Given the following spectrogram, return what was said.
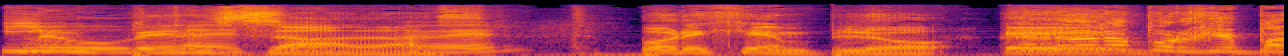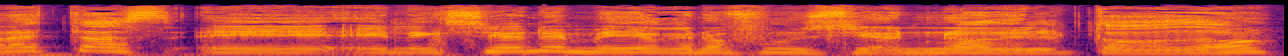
Me gusta eso. impensadas. A ver. Por ejemplo, Es eh, raro porque para estas eh, elecciones medio que no funcionó del todo.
